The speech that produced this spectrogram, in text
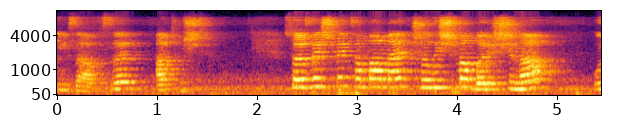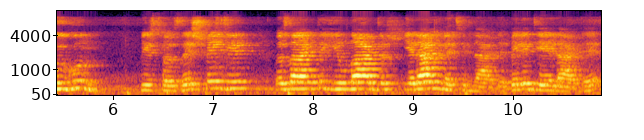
imzamızı atmıştık. Sözleşme tamamen çalışma barışına uygun bir sözleşmeydi. Özellikle yıllardır yerel yönetimlerde, belediyelerde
